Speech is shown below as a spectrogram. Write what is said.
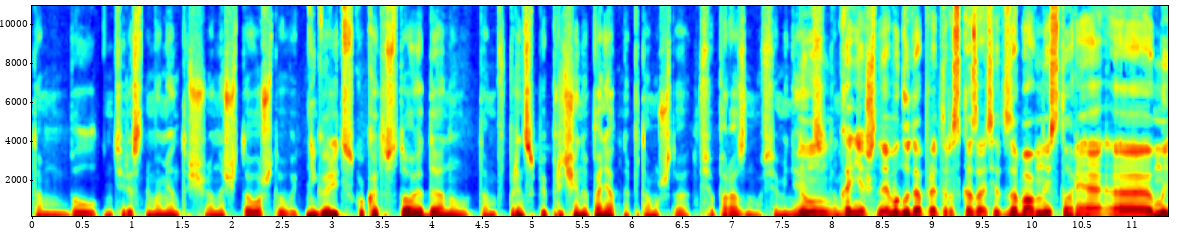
Там был интересный момент еще насчет того, что вы не говорите, сколько это стоит, да, ну там в принципе причины понятны, потому что все по-разному, все меняется. Ну, там. конечно, я могу, да, про это рассказать. Это забавная история. Э, Мы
